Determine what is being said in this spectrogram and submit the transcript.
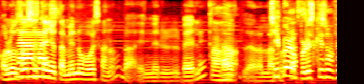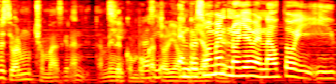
O los dos este año también hubo esa, ¿no? La- en el BL. Ajá. la- la- las sí, pero, pero es que es un festival mucho más grande, también Sí. de sí, convocatoria. en muy resumen, amplia. no lleven auto y, y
